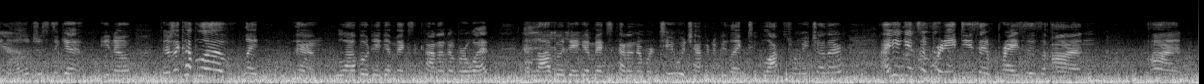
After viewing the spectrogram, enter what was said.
You know, just to get you know, there's a couple of like um, La Bodega Mexicana number one and La Bodega Mexicana number two, which happen to be like two blocks from each other. I can get some pretty decent prices on on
